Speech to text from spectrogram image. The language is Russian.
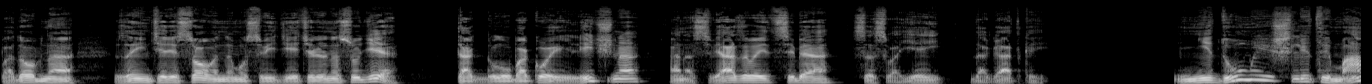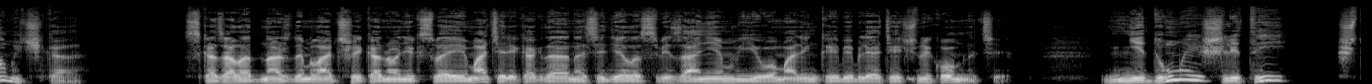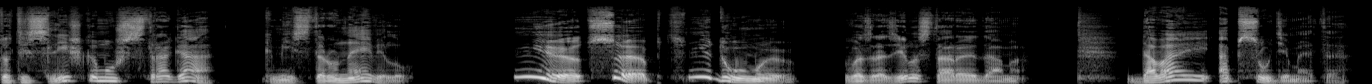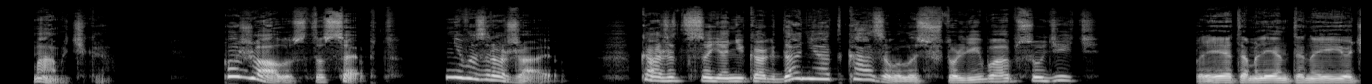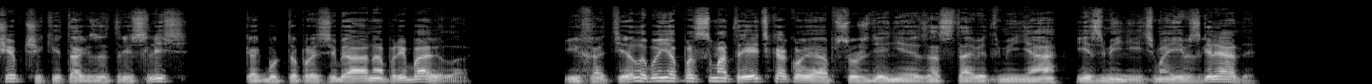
подобно заинтересованному свидетелю на суде. Так глубоко и лично она связывает себя со своей догадкой. «Не думаешь ли ты, мамочка?» — сказал однажды младший каноник своей матери, когда она сидела с вязанием в его маленькой библиотечной комнате. «Не думаешь ли ты, что ты слишком уж строга к мистеру Невилу?» «Нет, Септ, не думаю», — возразила старая дама. Давай обсудим это, мамочка. Пожалуйста, Септ, не возражаю. Кажется, я никогда не отказывалась что-либо обсудить. При этом ленты на ее чепчике так затряслись, как будто про себя она прибавила. И хотела бы я посмотреть, какое обсуждение заставит меня изменить мои взгляды.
